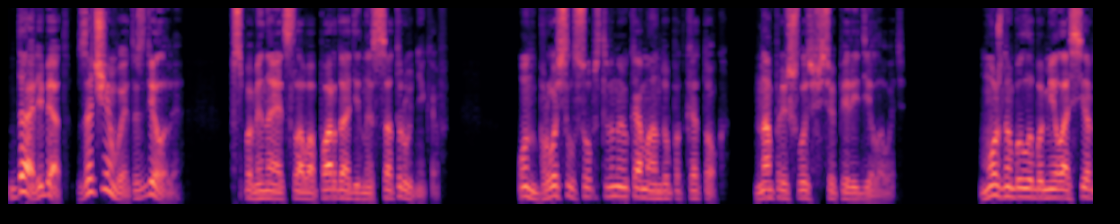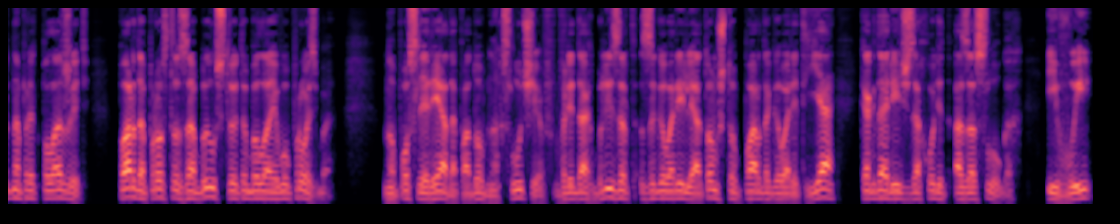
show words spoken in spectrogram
«Да, ребят, зачем вы это сделали?» — вспоминает слова Парда один из сотрудников. Он бросил собственную команду под каток. Нам пришлось все переделывать. Можно было бы милосердно предположить, Парда просто забыл, что это была его просьба. Но после ряда подобных случаев в рядах Blizzard заговорили о том, что Парда говорит «я», когда речь заходит о заслугах, и «вы»,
